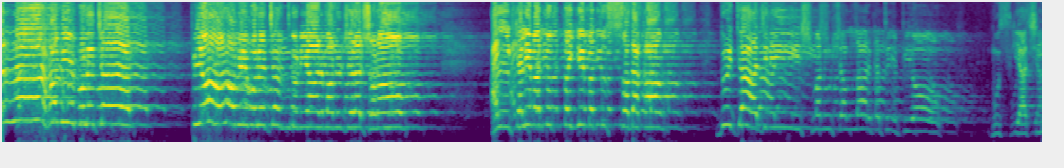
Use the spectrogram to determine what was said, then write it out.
আল্লাহ হাবিব বলেছেন, প্রিয় নবী বলেছেন, দুনিয়ার মানুষেরা শোনো, আল কালিমাতু তাইয়্যিবাতু সাদাকা, দুইটা জিনিস মানুষ আল্লাহর কাছে প্রিয়। মুস্কি আছি,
